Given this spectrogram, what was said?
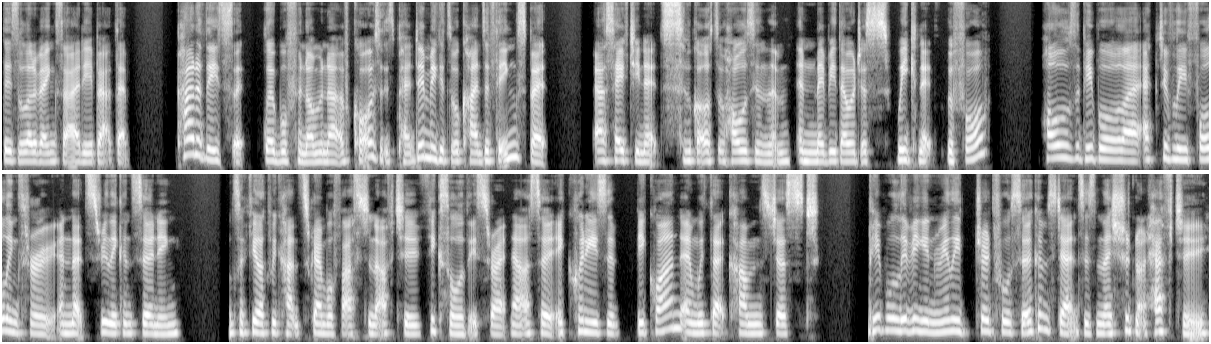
there's a lot of anxiety about that. Part of these global phenomena, of course, it's pandemic, it's all kinds of things, but our safety nets have got lots of holes in them. And maybe they were just weak nets before. Holes that people are actively falling through. And that's really concerning. I feel like we can't scramble fast enough to fix all of this right now. So equity is a big one. And with that comes just people living in really dreadful circumstances and they should not have to.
